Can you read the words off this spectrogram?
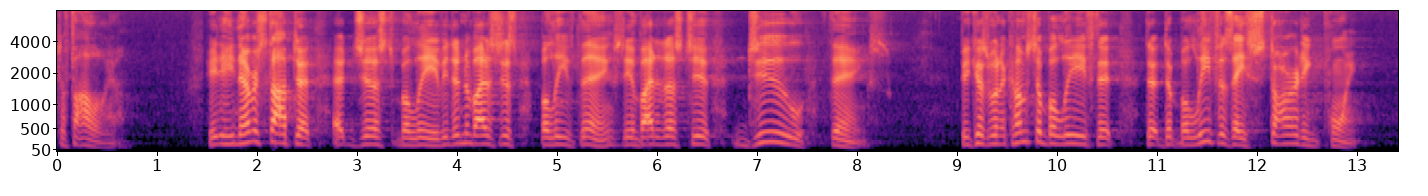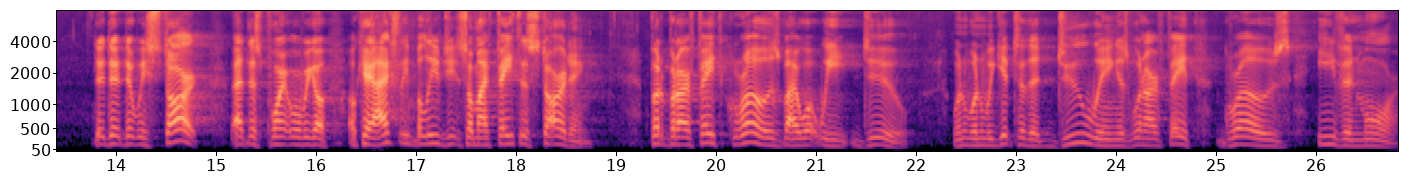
to follow him. He, he never stopped at, at just believe. He didn't invite us to just believe things. He invited us to do things. Because when it comes to belief, that, that, that belief is a starting point. That, that, that we start at this point where we go, okay, I actually believe so my faith is starting. But, but our faith grows by what we do. When, when we get to the doing is when our faith grows even more.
